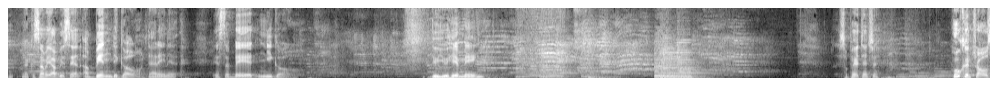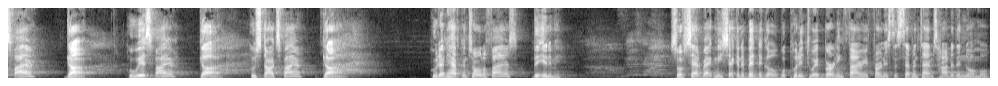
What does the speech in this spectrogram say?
Now, because some of y'all be saying Abednego. That ain't it. It's Abednego. Do you hear me? So pay attention. Who controls fire? God. Who is fire? God. Who starts fire? God. Who doesn't have control of fires? The enemy. So if Shadrach, Meshach, and Abednego were put into a burning fiery furnace that's seven times hotter than normal,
